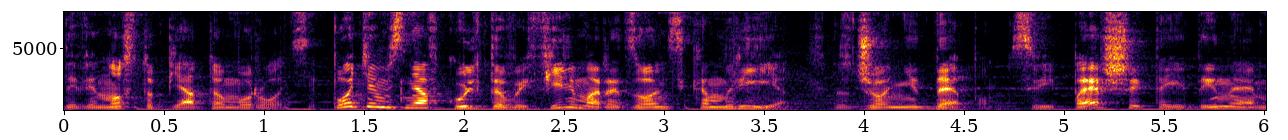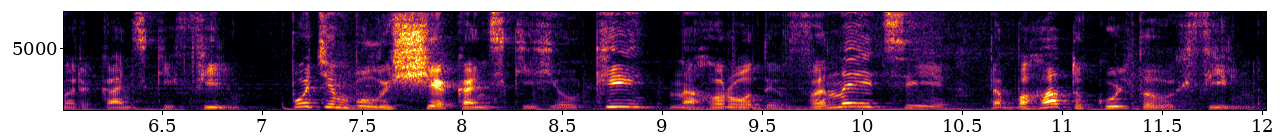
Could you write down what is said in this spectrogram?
в 95-му році. Потім зняв культовий фільм Аризонська мрія з Джонні Депом, свій перший та єдиний американський фільм. Потім були ще канські гілки, нагороди в Венеції та багато культових фільмів.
